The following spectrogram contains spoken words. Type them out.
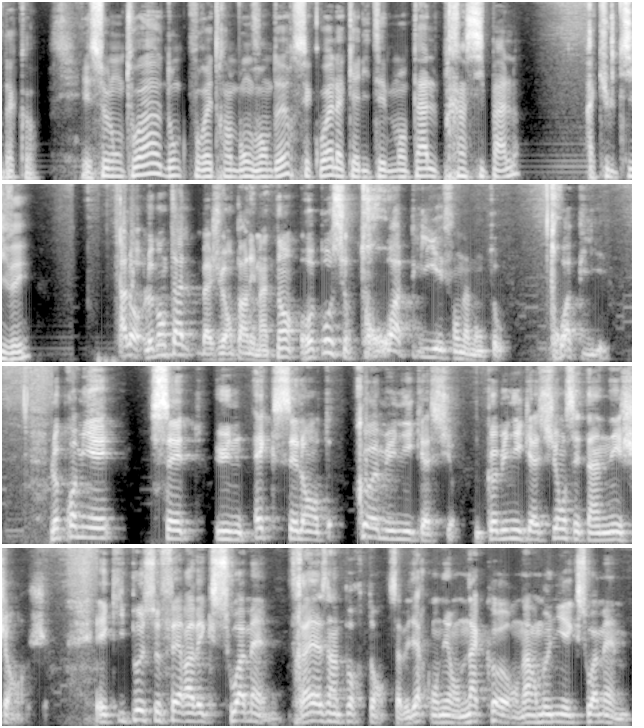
D'accord. Et selon toi, donc pour être un bon vendeur, c'est quoi la qualité mentale principale à cultiver? Alors le mental, bah, je vais en parler maintenant, repose sur trois piliers fondamentaux. Trois piliers. Le premier, c'est une excellente communication. Une communication, c'est un échange et qui peut se faire avec soi-même, très important. Ça veut dire qu'on est en accord, en harmonie avec soi-même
